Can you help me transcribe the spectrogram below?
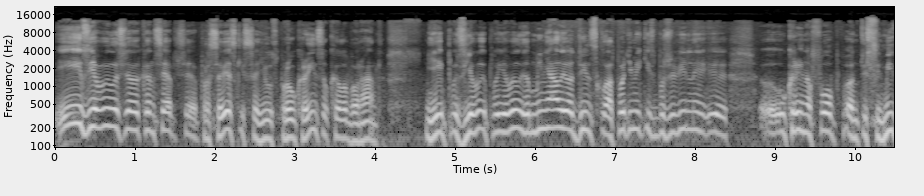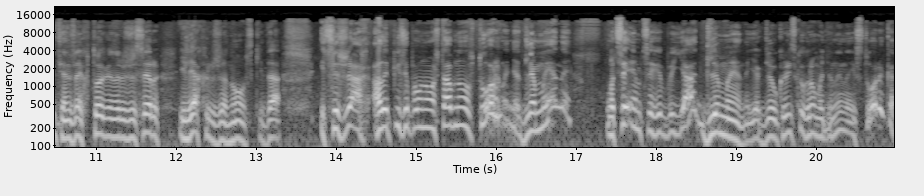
І з'явилася концепція про Совєтський Союз, про українців колаборантів. І появили, міняли один склад, потім якийсь божевільний е, е, українофоб, антисеміт, я не знаю, хто він, режисер Ілля Крижановський. Да? І це жах. Але після повномасштабного вторгнення для мене, оце МЦГБЯ для мене, як для українського громадянина історика,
